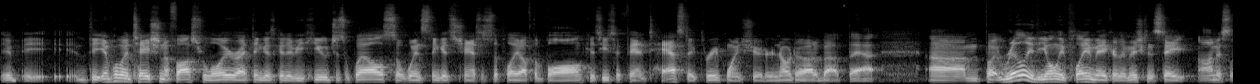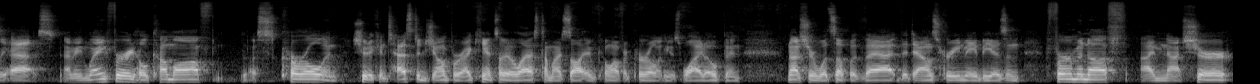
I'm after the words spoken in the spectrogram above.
it, it, the implementation of Foster Loyer, I think, is going to be huge as well. So Winston gets chances to play off the ball because he's a fantastic three point shooter, no doubt about that. Um, but really, the only playmaker that Michigan State honestly has. I mean, Langford, he'll come off a curl and shoot a contested jumper. I can't tell you the last time I saw him come off a curl and he was wide open. Not sure what's up with that. The down screen maybe isn't firm enough. I'm not sure.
